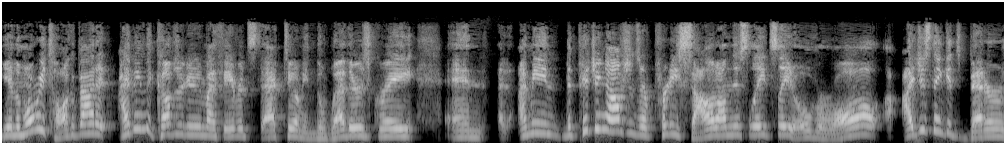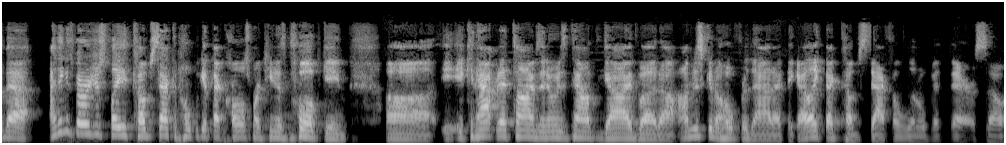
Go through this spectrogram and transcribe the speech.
Yeah, the more we talk about it, I think the Cubs are going to be my favorite stack too. I mean, the weather's great, and I mean the pitching options are pretty solid on this late slate overall. I just think it's better that I think it's better to just play Cub stack and hope we get that Carlos Martinez pull up game. Uh, it, it, can happen at times. I know he's a talented guy, but uh, I'm just going to hope for that. I think I like that Cub stack a little bit there. So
